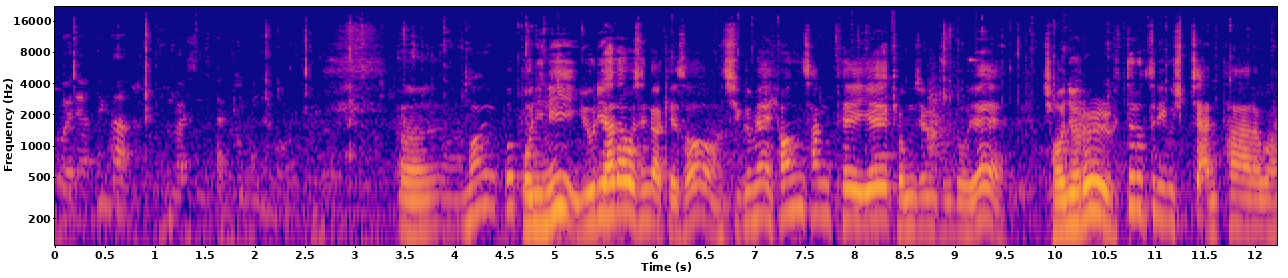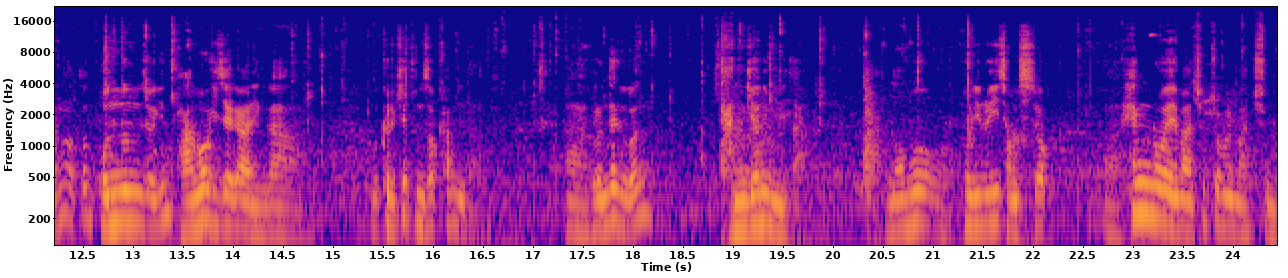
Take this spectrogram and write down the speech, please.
그거에 대한 생각 좀 말씀 부탁드립니다. 어, 아마 뭐 본인이 유리하다고 생각해서 지금의 현 상태의 경쟁 구도에 전열을 흐트러뜨리고 싶지 않다라고 하는 어떤 본능적인 방어 기제가 아닌가 뭐 그렇게 분석합니다. 아, 그런데 그건 단견입니다. 너무 본인의 정치적 어, 행로에만 초점을 맞춘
